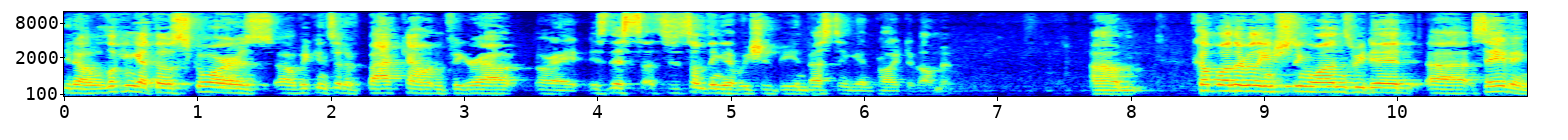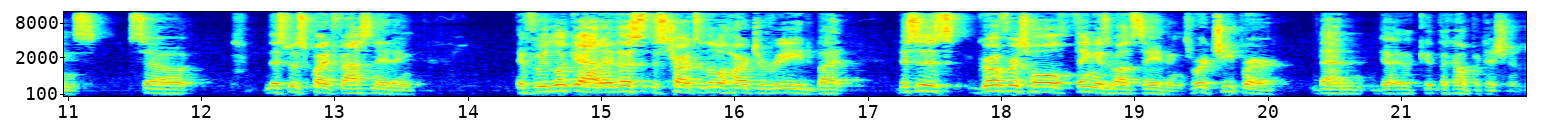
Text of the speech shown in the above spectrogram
you know, looking at those scores, uh, we can sort of back count and figure out, all right, is this, is something that we should be investing in product development? Um, a couple other really interesting ones we did uh, savings. So this was quite fascinating. If we look at it, this, this chart's a little hard to read, but this is Grofers' whole thing is about savings. We're cheaper than the, the competition.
